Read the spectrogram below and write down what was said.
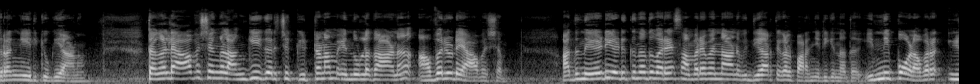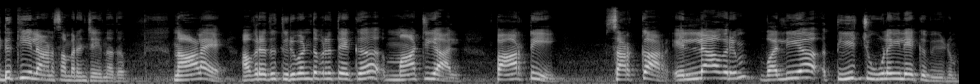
ഇറങ്ങിയിരിക്കുകയാണ്. തങ്ങളുടെ ആവശ്യങ്ങൾ അംഗീകരിച്ച് കിട്ടണം എന്നുള്ളതാണ് അവരുടെ ആവശ്യം. അത് നേടിയെടുക്കുന്നത് വരെ സമരമെന്നാണ് വിദ്യാർത്ഥികൾ പറഞ്ഞിരിക്കുന്നത്. ഇന്നിപ്പോൾ അവർ ഇടുക്കിയിലാണ് സമരം ചെയ്യുന്നത്. നാളെ അവരത് തിരുവനന്തപുരത്തേക്ക് മാറ്റിയാൽ പാർട്ടി സർക്കാർ എല്ലാവരും വലിയ തീച്ചൂളയിലേക്ക് വീഴും.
